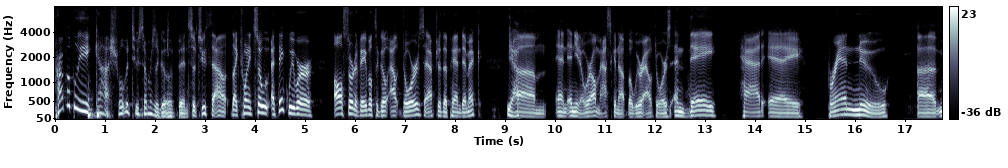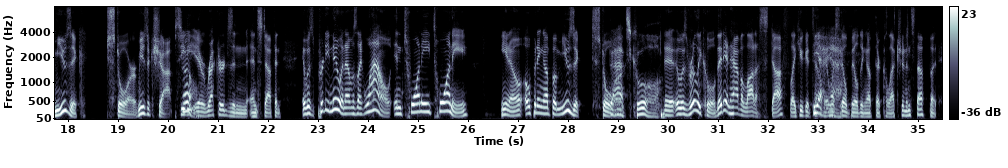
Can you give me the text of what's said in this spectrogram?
probably gosh, what would two summers ago have been? So two thousand like twenty. So I think we were all sort of able to go outdoors after the pandemic. Yeah. um and and you know we're all masking up but we were outdoors and they had a brand new uh music store music shop cd Oh. records and and stuff and it was pretty new and i was like wow in 2020 you know opening up a music store That's cool. it, it was really cool. They didn't have a lot of stuff. Like you could tell Yeah, they were still building up their collection and stuff, but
